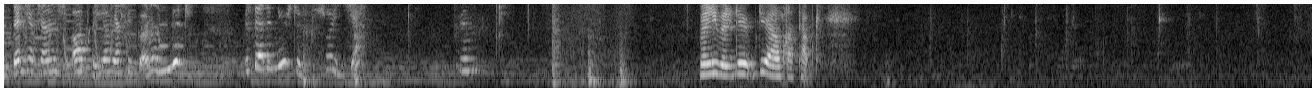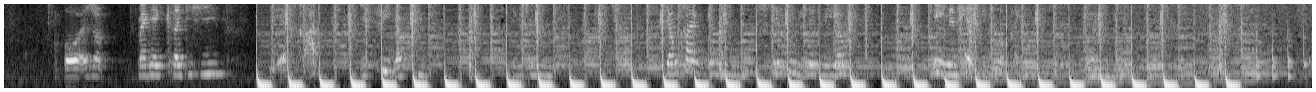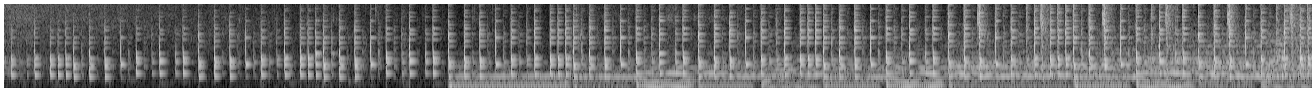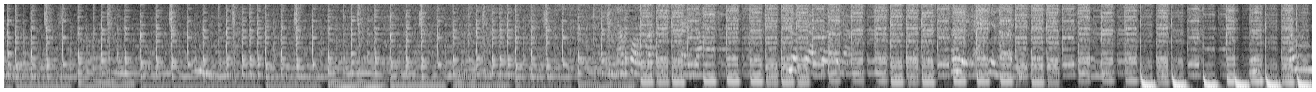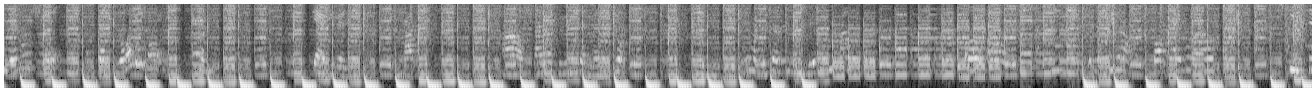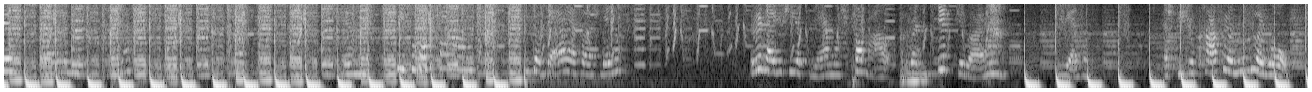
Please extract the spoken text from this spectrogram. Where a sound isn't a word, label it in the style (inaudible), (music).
den her challenge og bede om, jeg skal gøre noget nyt. Hvis det er det nyeste, så ja. Øhm. Men alligevel, det, det er ret klamt. Og altså, man kan ikke rigtig sige, det er ret, det er fint nok Det var jeg. Det er altså. Jeg spiser jo kaffe og nudler i går.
